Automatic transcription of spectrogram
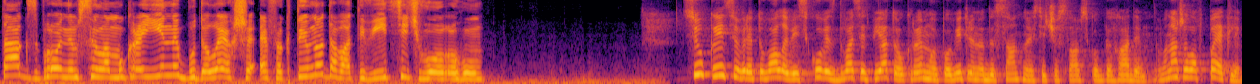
Так, Збройним силам України буде легше ефективно давати відсіч ворогу. Цю кицю врятували військові з 25-ї окремої повітряно-десантної Січеславської бригади. Вона жила в пеклі,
